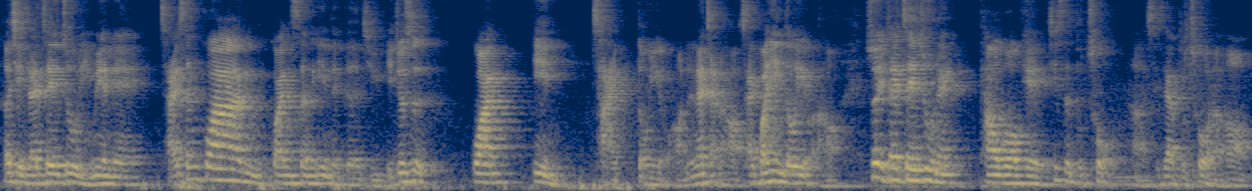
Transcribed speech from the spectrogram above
而且在这一柱里面呢，财生官，官生印的格局，也就是官印财都有哈，人家讲的哈，财官印都有了哈，所以在这一柱呢，它 O 不 OK？其实不错啊，实在不错了哈。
